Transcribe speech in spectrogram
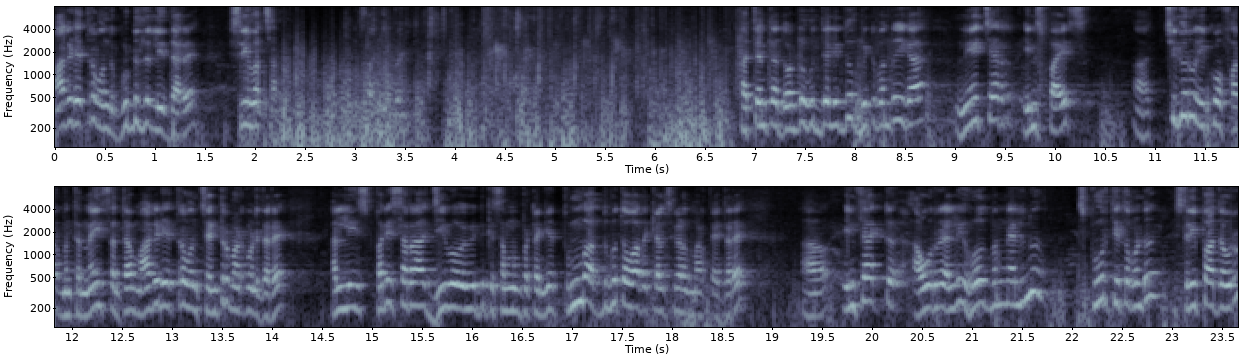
ಮಾಗಡಿ ಹತ್ರ ಒಂದು ಗುಡ್ಡದಲ್ಲಿ ಇದ್ದಾರೆ ಶ್ರೀವತ್ಸ. ಅತ್ಯಂತ ದೊಡ್ಡ ಹುದ್ದೆಯಲ್ಲಿದ್ದು ಬಿಟ್ಟು ಬಂದು ಈಗ nature inspires Chiguru eco farm ಅಂತ ನೈಸ್ ಅಂತ ಮಾಗಡಿ ಹತ್ರ ಒಂದು ಸೆಂಟರ್ ಮಾಡ್ಕೊಂಡಿದ್ದಾರೆ. ಅಲ್ಲಿ ಪರಿಸರ ಜೀವ ವೈವಿಧ್ಯಕ್ಕೆ ಸಂಬಂಧಪಟ್ಟಂಗೆ ತುಂಬ ಅದ್ಭುತವಾದ ಕೆಲಸಗಳನ್ನು ಮಾಡ್ತಾ ಇದ್ದಾರೆ. ಇನ್ಫ್ಯಾಕ್ಟ್ ಅವರಲ್ಲಿ ಹೋಗಿ ಬಂದ ಮೇಲೂ ಸ್ಫೂರ್ತಿ ತಗೊಂಡು ಶ್ರೀಪಾದ್ ಅವರು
